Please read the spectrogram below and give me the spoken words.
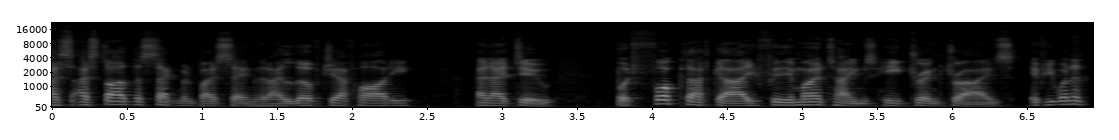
I, I started the segment by saying that I love Jeff Hardy, and I do. But fuck that guy for the amount of times he drink drives. If you want to,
